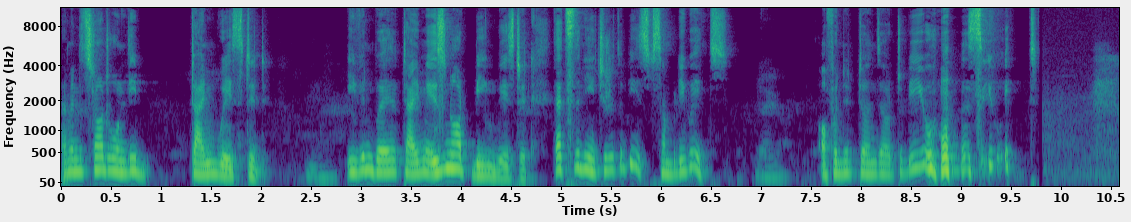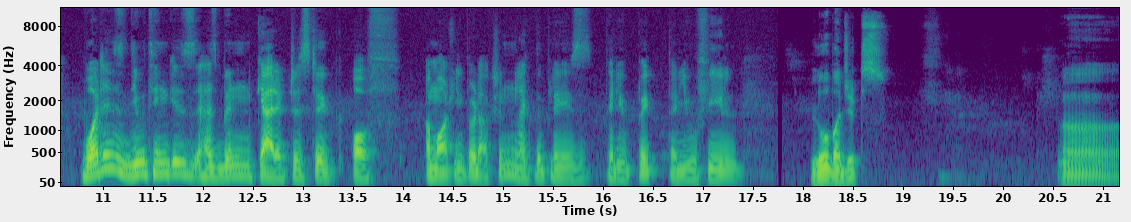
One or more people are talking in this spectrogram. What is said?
I mean, it's not only time wasted, even where time is not being wasted. That's the nature of the beast. Somebody waits. Often it turns out to be you. so you wait. What is do you think is has been characteristic of a Motley production, like the plays that you pick that you feel Low budgets. Uh,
